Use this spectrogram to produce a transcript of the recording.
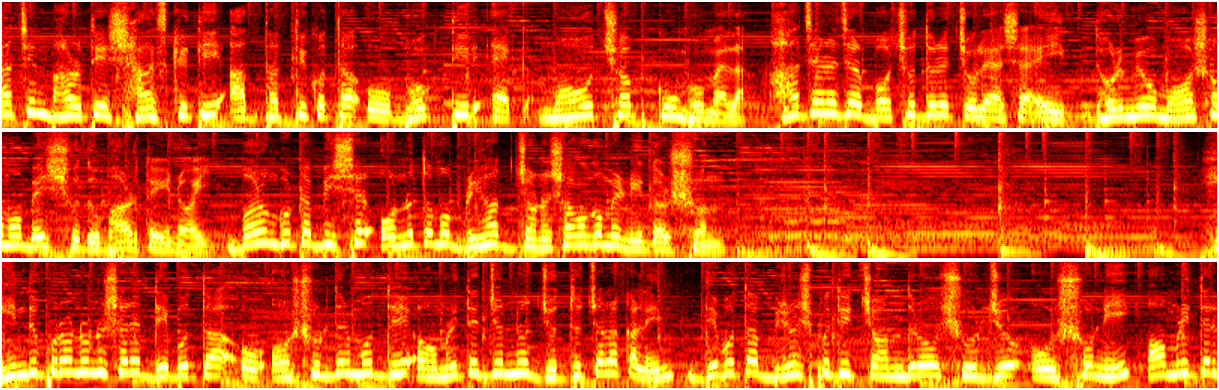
প্রাচীন ভারতীয় সংস্কৃতি, আধ্যাত্মিকতা ও ভক্তির এক মহোৎসব কুম্ভ মেলা হাজার হাজার বছর ধরে চলে আসা এই ধর্মীয় মহাসমাবেশ শুধু ভারতেই নয়, বরং গোটা বিশ্বের অন্যতম বৃহৎ জনসমাগমের নিদর্শন। হিন্দু পুরাণ অনুসারে দেবতা ও অসুরদের মধ্যে অমৃতের জন্য যুদ্ধ চলাকালীন দেবতা বৃহস্পতি, চন্দ্র, সূর্য ও শনি অমৃতের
